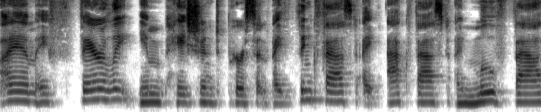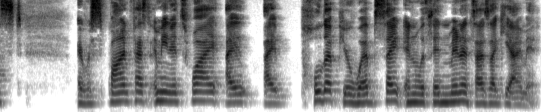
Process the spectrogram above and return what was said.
I am a fairly impatient person. I think fast, I act fast, I move fast, I respond fast. I mean, it's why I I pulled up your website and within minutes I was like, yeah, I'm in.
